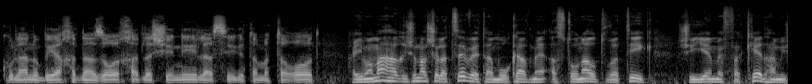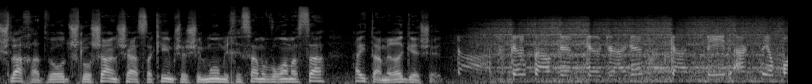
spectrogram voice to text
כולנו ביחד נעזור אחד לשני להשיג את המטרות. היממה הראשונה של הצוות, המורכב מאסטרונאוט ותיק שיהיה מפקד המשלחת ועוד שלושה אנשי עסקים ששילמו מכיסם עבור המסע, הייתה מרגשת. Go Falcon, go Dragon, Godspeed, Axiom 1.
